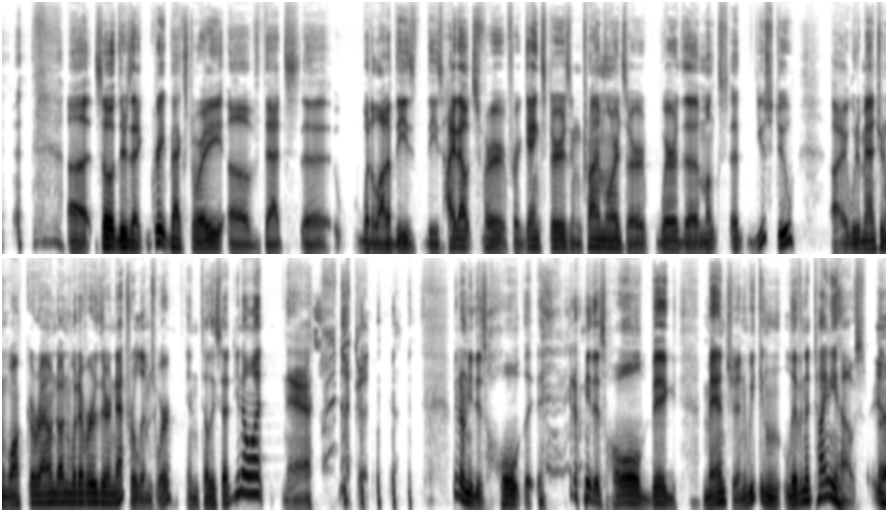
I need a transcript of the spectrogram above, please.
uh, so there's that great backstory of that's uh, what a lot of these these hideouts for for gangsters and crime lords are where the monks uh, used to. I would imagine walk around on whatever their natural limbs were until they said, "You know what? Nah, Not good. we don't need this whole we don't need this whole big mansion. We can live in a tiny house. Uh, Yeah.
